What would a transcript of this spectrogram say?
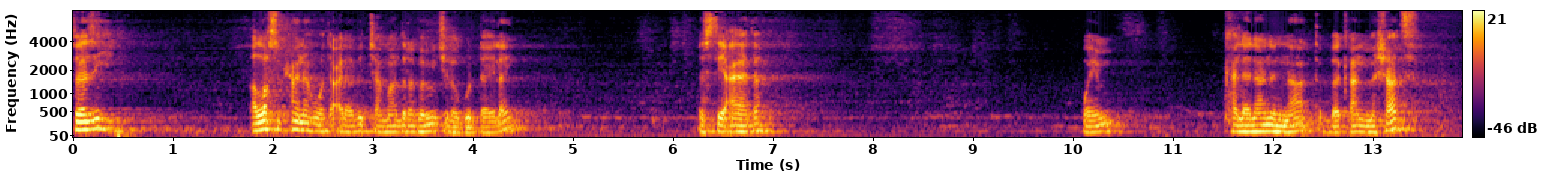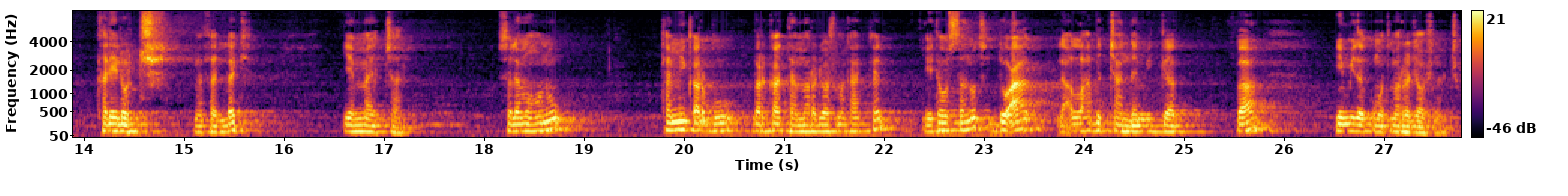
ስለዚህ አላህ ስብሓንሁ ወተዓላ ብቻ ማድረግ በሚችለው ጉዳይ ላይ እስቲዓዛ ወይም ከለላንና ጥበቃን መሻት ከሌሎች መፈለግ የማይቻል ስለመሆኑ ከሚቀርቡ በርካታ መረጃዎች መካከል የተወሰኑት ዱዓ ለአላህ ብቻ እንደሚገባ የሚጠቁሙት መረጃዎች ናቸው።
